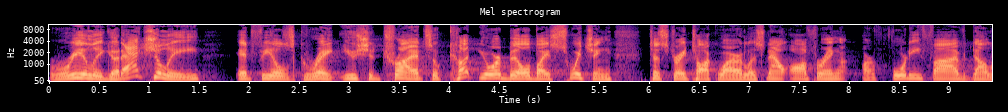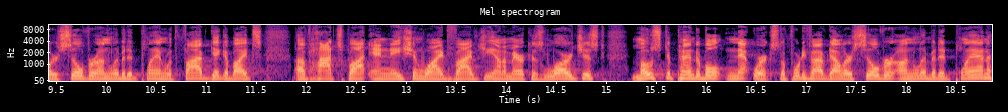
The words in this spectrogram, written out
really good. Actually, it feels great. You should try it. So cut your bill by switching to Straight Talk Wireless, now offering our $45 silver unlimited plan with 5 gigabytes of hotspot and nationwide 5G on America's largest, most dependable networks. The $45 silver unlimited plan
